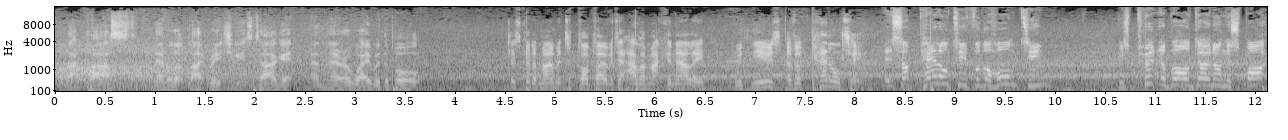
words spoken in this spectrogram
Well, that pass never looked like reaching its target, and they're away with the ball. Just got a moment to pop over to Alan McInally with news of a penalty. It's a penalty for the home team. He's put the ball down on the spot.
